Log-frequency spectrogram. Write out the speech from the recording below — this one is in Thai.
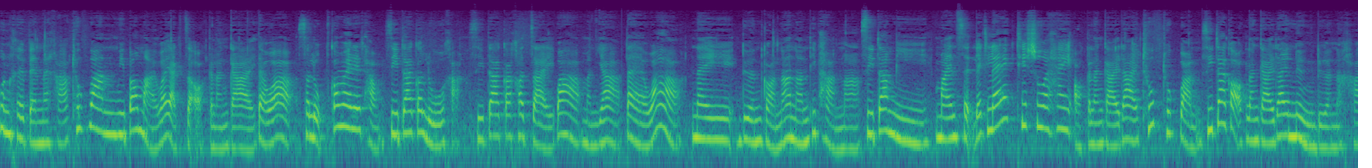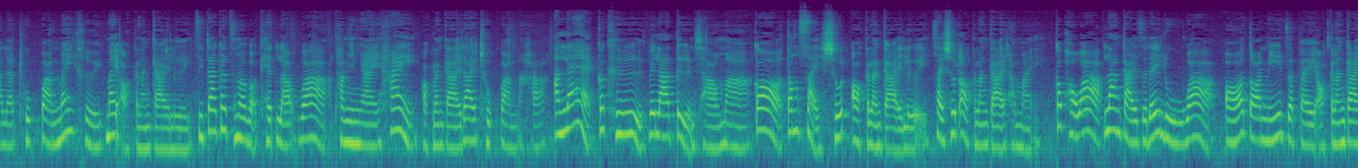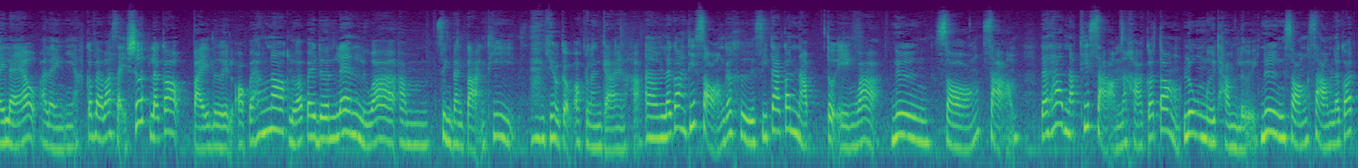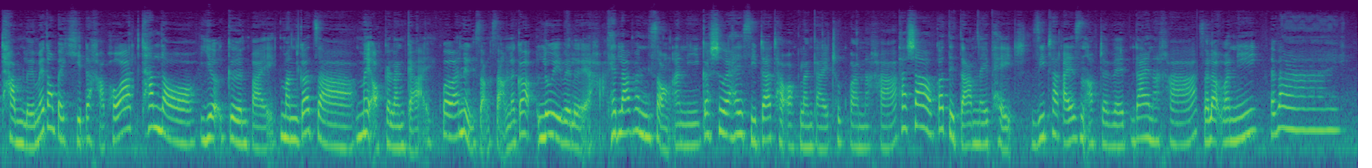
คุณเคยเป็นไหมคะ ทุกวันมีเป้าหมายว่าอยากจะออกกำลังกาย แต่ว่าสรุปก็ไม่ได้ทำซีต้าก็รู้ค่ะซีต้าก็เข้าใจว่ามันยาก แต่ว่าในเดือนก่อนหน้านั้นที่ผ่านมาซีต้ามี mindset เล็ก ๆ ที่ช่วยให้ออกกำลังกายได้ทุกๆวันซีต้าก็ออกกำลังกายได้ 1 เดือนนะคะ และทุกวันไม่เคยไม่ออกกำลังกายเลยซีต้าก็จะมาบอกเคล็ดลับว่าทำยังไงให้ออกกำลังกายได้ทุกวันนะคะ อันแรกก็คือเวลาตื่นเช้ามา ก็ต้องใส่ชุดออกกำลังกายเลย ใส่ชุดออกกำลังกายทำไม ก็เพราะว่าร่างกายจะได้รู้ว่าอ๋อตอนนี้จะไปออกกำลังกายแล้วอะไรอย่างเงี้ยก็แปลว่าใส่ชุดแล้วก็ไปเลยออกไปข้างนอก หรือว่าไปเดินเล่นหรือว่าทำสิ่งต่างๆ ที่เกี่ยวกับออกกำลังกายนะคะอืมแล้วก็อันที่สองก็คือซิต้าก็นับตัวเองว่า 1 2 3 และถ้านับที่ 3 นะคะ ก็ต้องลงมือทำเลย 1 2 3 แล้วก็ทำเลยไม่ต้องไปคิดนะคะเพราะว่าถ้ารอเยอะเกินไป มันก็จะไม่ออกกำลังกายเพราะว่า 1 2 3 แล้วก็ลุยไปเลยอะค่ะเคล็ดลับมันสองอันนี้ก็ช่วยให้ซิต้าทำออกกำลังกายทุกวันนะคะ ถ้าชอบก็ติดตามในเพจ Zita Reisen auf der Welt ได้นะคะสำหรับวันนี้ บ๊ายบาย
